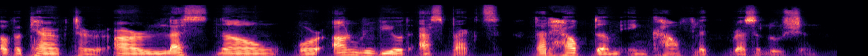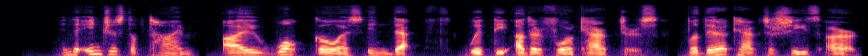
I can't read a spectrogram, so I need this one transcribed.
of a character are less known or unrevealed aspects that help them in conflict resolution. In the interest of time, I won't go as in depth with the other four characters, but their character sheets are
